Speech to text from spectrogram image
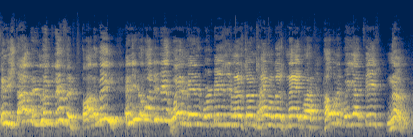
And he stopped and he looked at them and said, Follow me. And you know what they did? Wait a minute, we're busy. Let us untangle this net. Why, hold it, we got fish. No.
